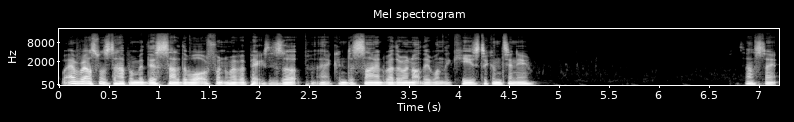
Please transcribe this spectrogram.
whatever else wants to happen with this side of the waterfront, whoever picks this up uh, can decide whether or not they want the quays to continue. Fantastic.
